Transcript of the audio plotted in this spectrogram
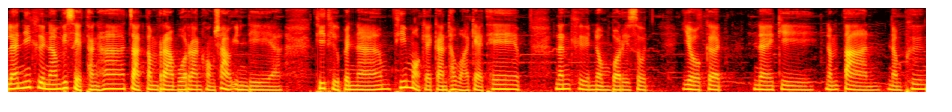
และนี่คือน้ำวิเศษทั้ง 5 จากตำราโบราณของชาวอินเดีย ที่ถือเป็นน้ำที่เหมาะแก่การถวายแก่เทพ นั่นคือนมบริสุทธิ์ โยเกิร์ต เนยกี น้ำตาล น้ำผึ้ง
